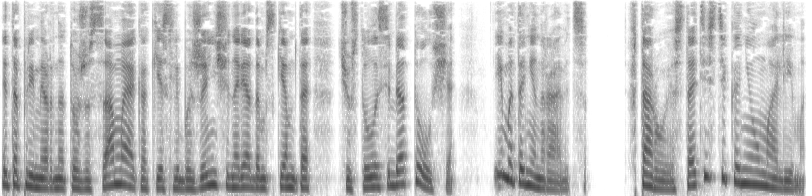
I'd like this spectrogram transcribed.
Это примерно то же самое, как если бы женщина рядом с кем-то чувствовала себя толще. Им это не нравится. Второе. Статистика неумолима.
